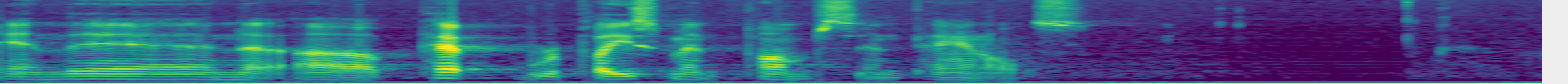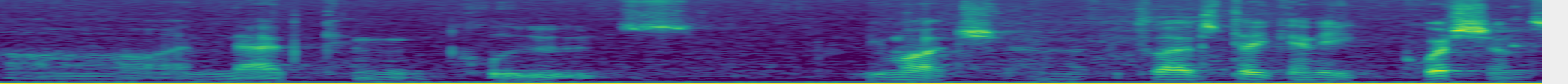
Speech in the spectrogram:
and then uh, PEP replacement pumps and panels. Uh, and that concludes pretty much. Be glad to take any questions.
